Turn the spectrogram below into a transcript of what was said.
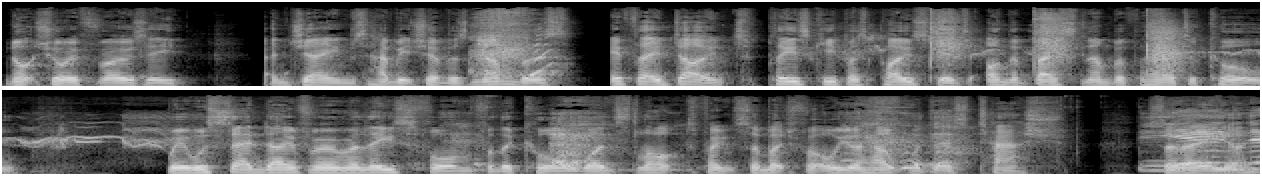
Not sure if Rosie and James have each other's numbers. If they don't, please keep us posted on the best number for her to call. We will send over a release form for the call once locked. Thanks so much for all your help with this, Tash. So there you go.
